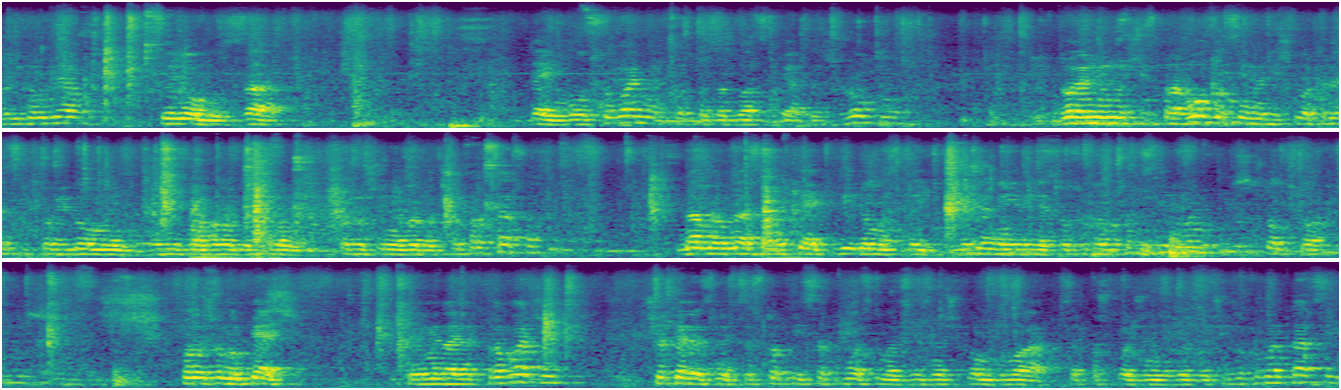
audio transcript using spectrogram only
повідомляв, цілому за день голосування, тобто за 25 року. До неминучі справ області надійшло 30 повідомлень різного роду про порушення виборчого процесу. Нами внесено 5 відомостей в єдиний реєстр судових розслідувань, тобто порушено 5 кримінальних проваджень, 4 з них це 158 зі значком 2 це пошкодження виборчої документації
